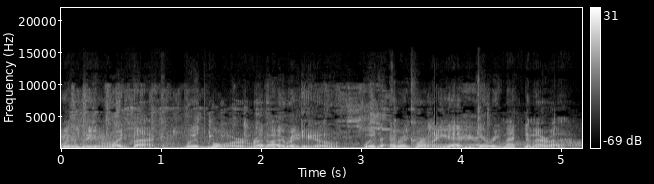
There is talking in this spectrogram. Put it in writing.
We'll be right back with more Red Eye Radio with Eric Harley and Gary McNamara.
